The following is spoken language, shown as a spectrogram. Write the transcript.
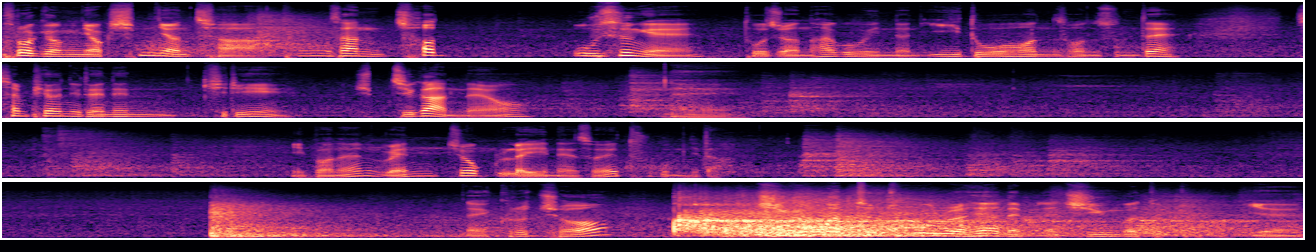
프로 경력 10년 차 통산 첫 우승에 도전하고 있는 이도헌 선수인데 챔피언이 되는 길이 쉽지가 않네요. 네. 이번엔 왼쪽 레인에서의 투구입니다. 네, 그렇죠. 지금 같은 투구를 해야 됩니다. 지금 같은 투구. 예.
